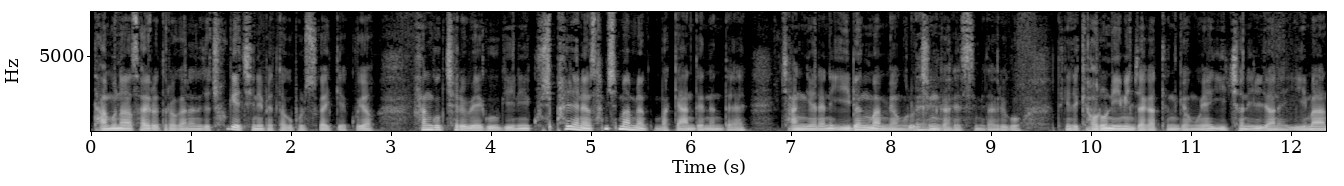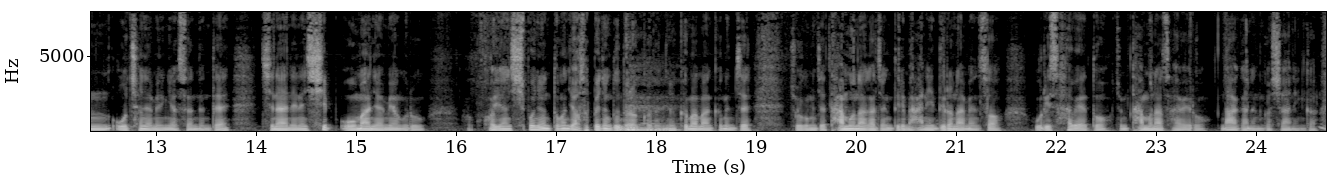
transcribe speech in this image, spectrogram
다문화 사회로 들어가는 이제 초기에 진입했다고 볼 수가 있겠고요. 한국 체류 외국인이 98년에는 30만 명밖에 안 됐는데 작년에는 200만 명으로 네. 증가를 했습니다. 그리고 특히 이제 결혼 이민자 같은 경우에 2001년에 2만 5천여 명이었었는데 지난해는 15만여 명으로 거의 한 15년 동안 6배 정도 늘었거든요. 네. 그만큼 이제 조금 이제 다문화 가정들이 많이 늘어나면서 우리 사회도 좀 다문화 사회로 나가는 것이 아닌가. 네.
